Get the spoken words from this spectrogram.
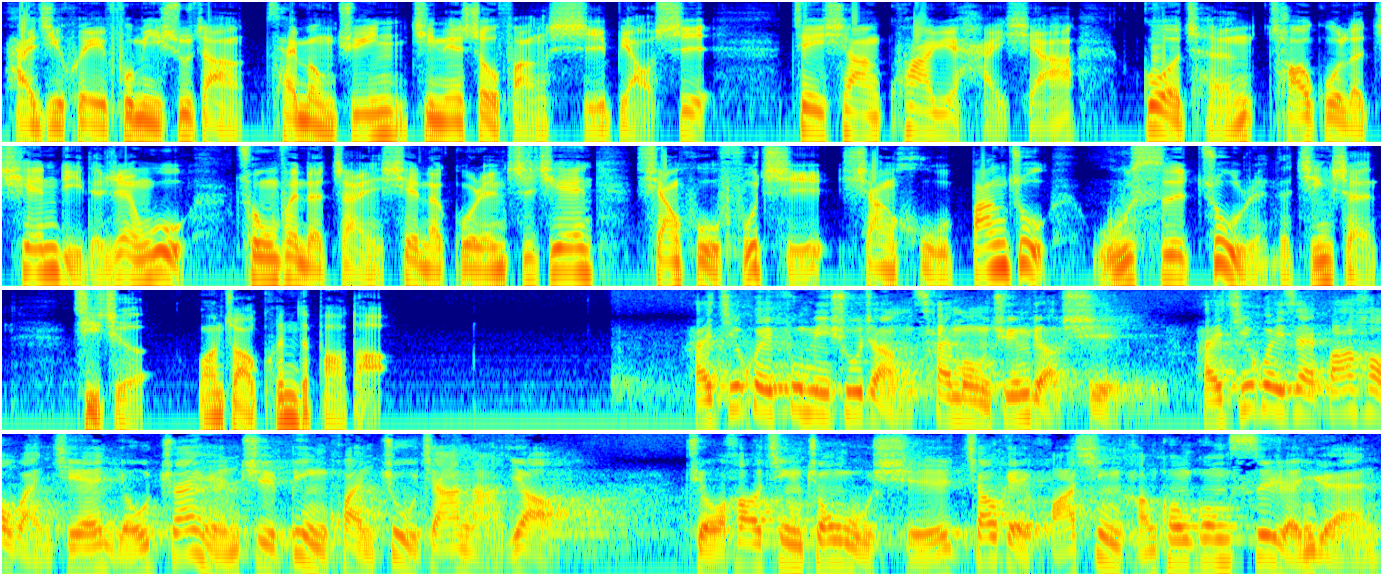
海基会副秘书长蔡孟君今天受访时表示，这项跨越海峡。过程超过了千里的任务，充分的展现了国人之间相互扶持、相互帮助、无私助人的精神。记者王兆坤的报道。海基会副秘书长蔡孟君表示，海基会在八号晚间由专人至病患住家拿药，九号近中午时交给华信航空公司人员，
